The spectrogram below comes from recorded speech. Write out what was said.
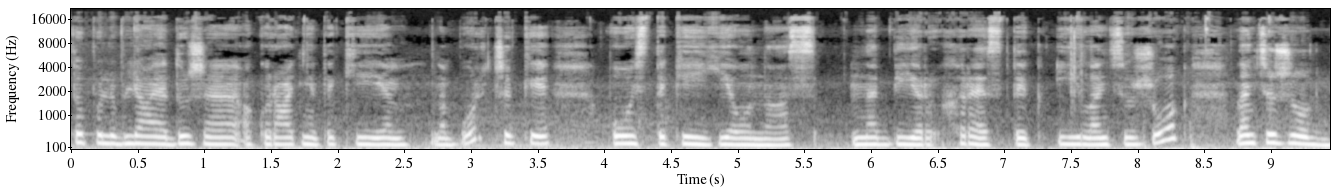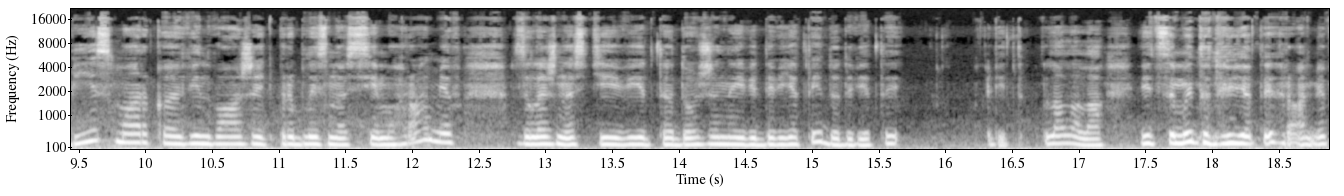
Хто полюбляє дуже акуратні такі наборчики, ось такий є у нас набір хрестик і ланцюжок. Ланцюжок Бісмарк, він важить приблизно 7 грамів, в залежності від довжини від 9 до 9 від ла-ла-ла, від 7 до 9 грамів.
